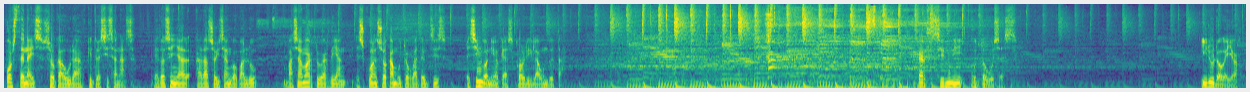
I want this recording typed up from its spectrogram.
Poste naiz soka ura aurkitu ez izanaz. Edo zein arazo izango balu, basamartu erdian eskuan soka mutur bat eutziz, ezingo nioke askori lagunduta. Perth Sydney autobusez. Iruro gehi ordu.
